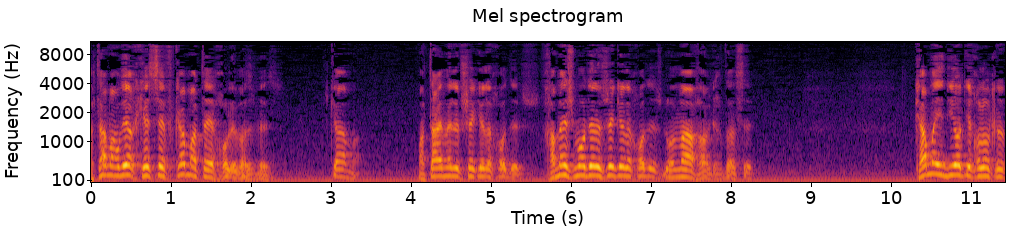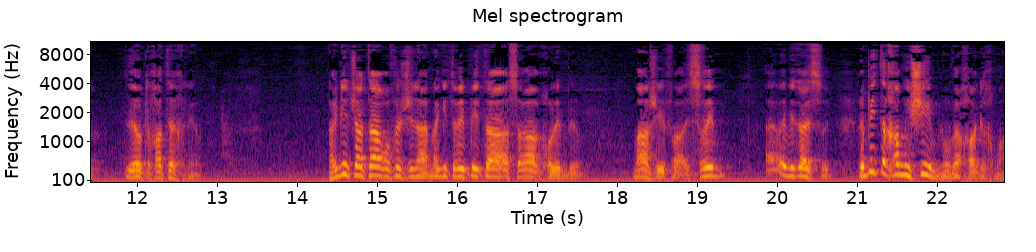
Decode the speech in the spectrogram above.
אתה מרוויח כסף, כמה אתה יכול לבזבז? כמה? 200 אלף שקל לחודש, 500 אלף שקל לחודש, נו, מה אחר כך תעשה? כמה ידיעות יכולות להיות לך טכניות? נגיד שאתה רופא שיניים, נגיד ריפית עשרה חולים ביום. מה השאיפה? עשרים? אה, ריפית עשרים. ריפית חמישים, נו, ואחר כך מה?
